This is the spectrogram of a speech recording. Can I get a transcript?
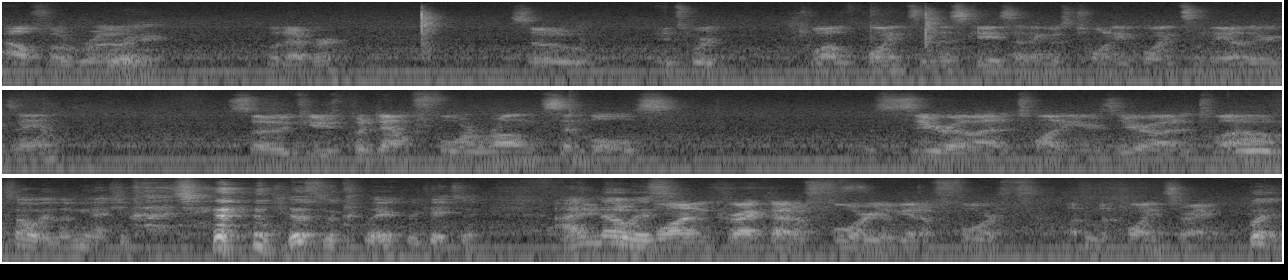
alpha row, Right. whatever. So it's worth 12 points in this case. I think it was 20 points in the other exam. So if you just put down four wrong symbols, it's zero out of 20 or zero out of 12. Oh. So wait, let me ask you just for clarification. I If you know it's one correct out of four, you'll get a fourth of the points right. But,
